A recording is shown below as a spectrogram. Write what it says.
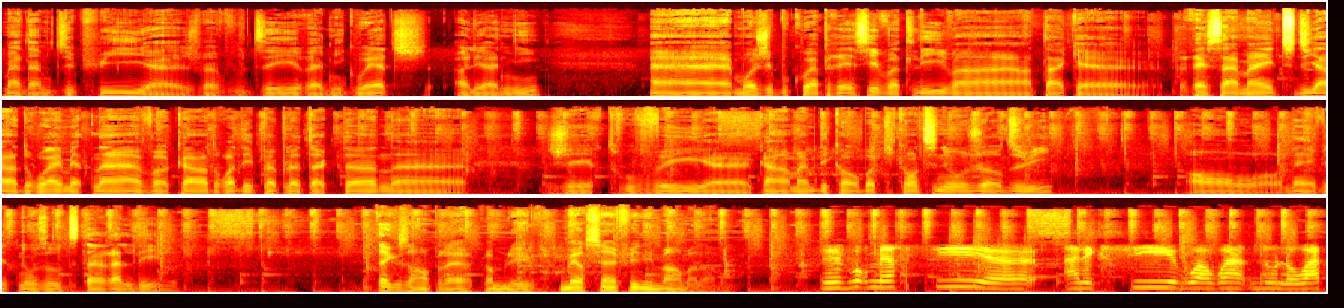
Madame Dupuis, euh, je vais vous dire Miigwech, Oleoni, euh, moi, j'ai beaucoup apprécié votre livre en, tant que récemment étudiant en droit et maintenant avocat en droit des peuples autochtones. Euh, j'ai retrouvé euh, quand même des combats qui continuent aujourd'hui. On, invite nos auditeurs à le lire. C'est exemplaire comme livre. Merci infiniment, madame. Je vous remercie, Alexis Wawa Noloat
